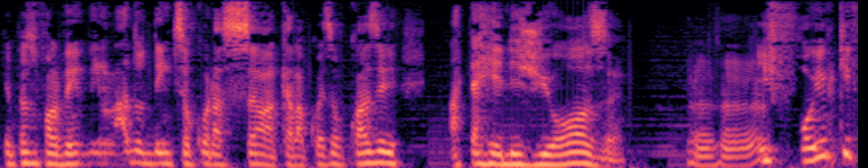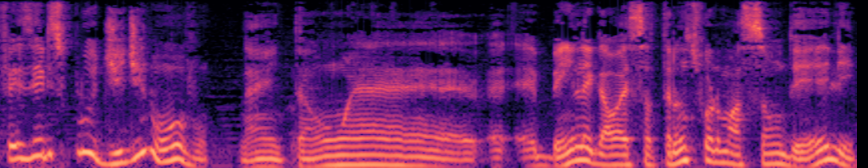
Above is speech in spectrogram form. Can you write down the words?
Que o pessoal fala, vem, vem lá do dentro do seu coração, aquela coisa quase até religiosa, Uhum. E foi o que fez ele explodir de novo, né? Então é, é, é bem legal essa transformação dele.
